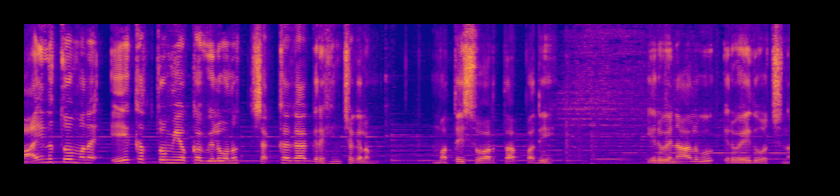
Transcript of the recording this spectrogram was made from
ఆయనతో మన ఏకత్వం యొక్క విలువను చక్కగా గ్రహించగలం. మతేశ్వార్త పది ఇరవై నాలుగు ఇరవై ఐదు వచ్చిన.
